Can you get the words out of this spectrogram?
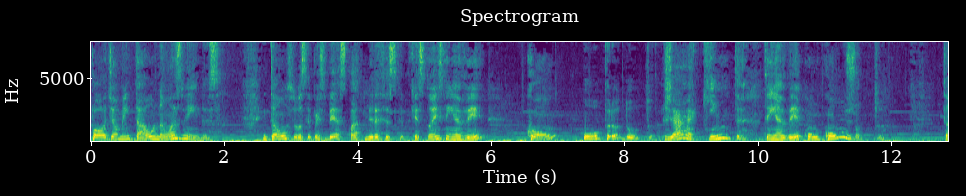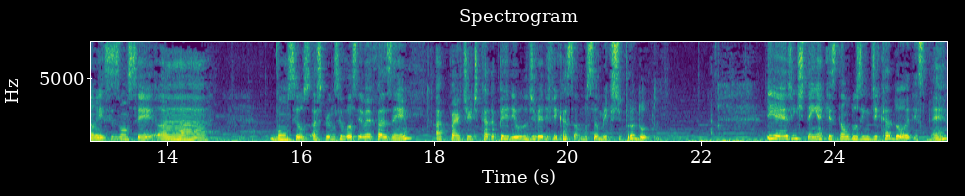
pode aumentar ou não as vendas. Então, se você perceber, as quatro primeiras questões têm a ver com o produto. Já a quinta tem a ver com o conjunto. Então, esses vão ser, a, vão ser os, as perguntas que você vai fazer a partir de cada período de verificação do seu mix de produto. E aí a gente tem a questão dos indicadores, né?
